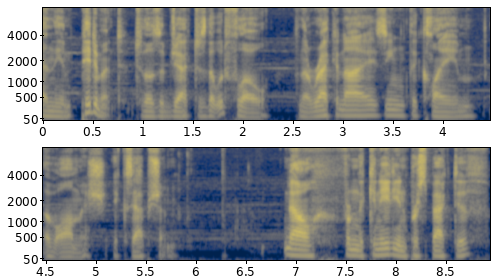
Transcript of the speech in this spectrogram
and the impediment to those objectives that would flow from the recognizing the claim of Amish exception. Now, from the Canadian perspective,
